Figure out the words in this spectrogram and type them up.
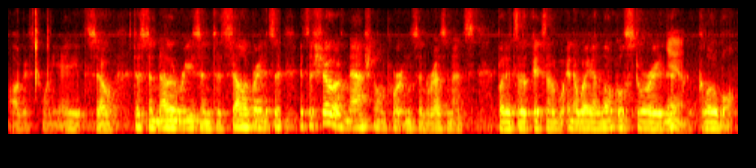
August 28th. So just another reason to celebrate. It's a it's a show of national importance and resonance, but it's a it's a in a way a local story that's yeah. global.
